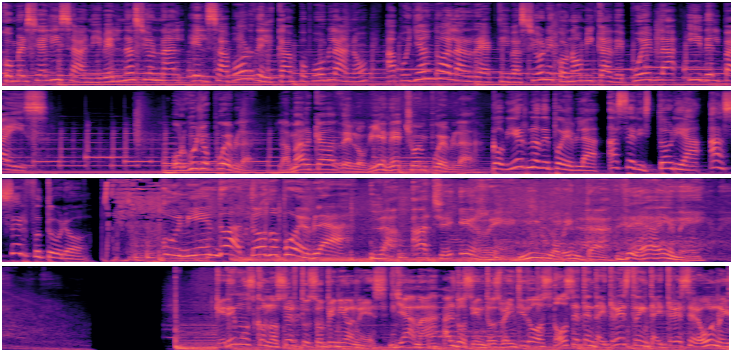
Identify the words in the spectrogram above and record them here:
comercializa a nivel nacional el sabor del campo poblano, apoyando a la reactivación económica de Puebla y del país. Orgullo Puebla, la marca de lo bien hecho en Puebla. Gobierno de Puebla, hacer historia, hacer futuro. Uniendo a todo Puebla. La HR 1090 DAM. Queremos conocer tus opiniones. Llama al 222-273-3301 y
